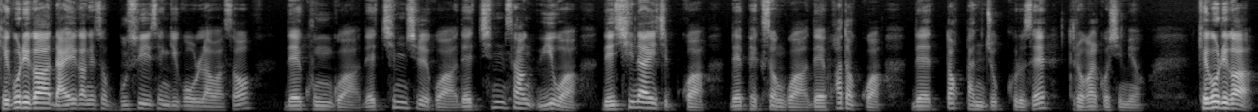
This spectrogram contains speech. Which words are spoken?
개구리가 나일강에서 무수히 생기고 올라와서 내 궁과 내 침실과 내 침상 위와 내 신하의 집과 내 백성과 내 화덕과 내 떡 반죽 그릇에 들어갈 것이며 개구리가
